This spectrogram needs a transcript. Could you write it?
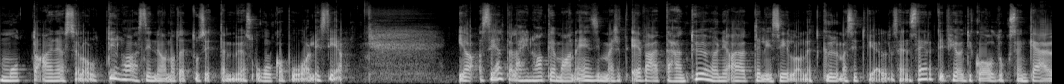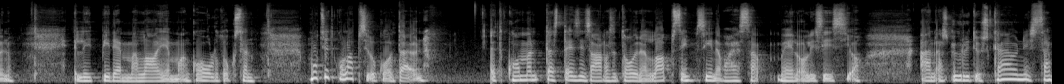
mutta aina jos siellä on ollut tilaa, sinne on otettu sitten myös ulkopuolisia. Ja sieltä lähdin hakemaan ensimmäiset eväät tähän työhön ja ajattelin silloin, että kyllä mä sitten vielä sen sertifiointikoulutuksen käyn, eli pidemmän laajemman koulutuksen. Mutta sitten kun lapsiluku on täynnä, että kunhan mä nyt tästä ensin saadaan se toinen lapsi, siinä vaiheessa meillä oli siis jo NS-yritys käynnissä,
